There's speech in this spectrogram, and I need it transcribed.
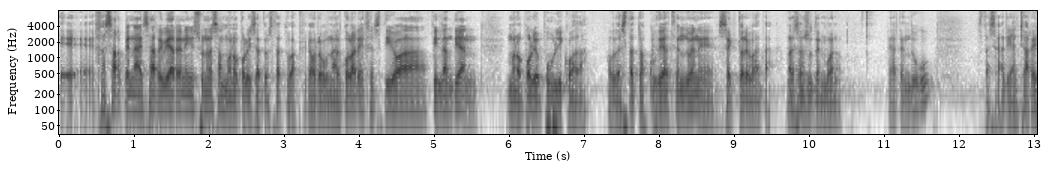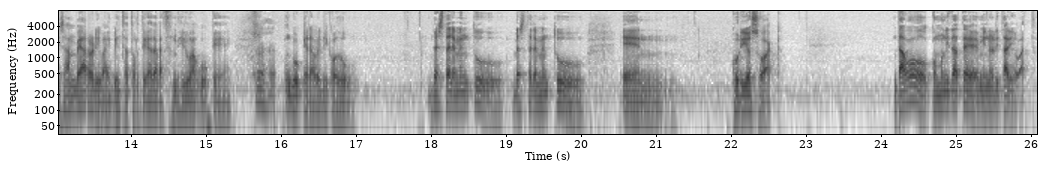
e, jasarpena esarri beharren egin zuen esan monopolizatu estatuak. Gaur egun alkolaren gestioa Finlandian monopolio publikoa da hau da, estatuak kudeatzen duen e, sektore bat da. Hau esan zuten, bueno, edaten dugu, ez da segatian txarra izan behar, hori bai, bintzat hortik ataratzen dirua guk, e, guk erabiliko dugu. Beste elementu, beste elementu en, kuriosoak. Dago komunitate minoritario bat,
